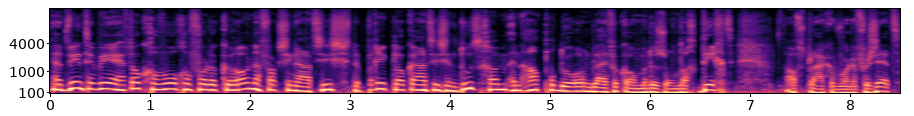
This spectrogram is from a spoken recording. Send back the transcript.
En het winterweer heeft ook gevolgen voor de coronavaccinaties. De priklocaties in Doetinchem en Apeldoorn blijven komende zondag dicht. Afspraken worden verzet.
